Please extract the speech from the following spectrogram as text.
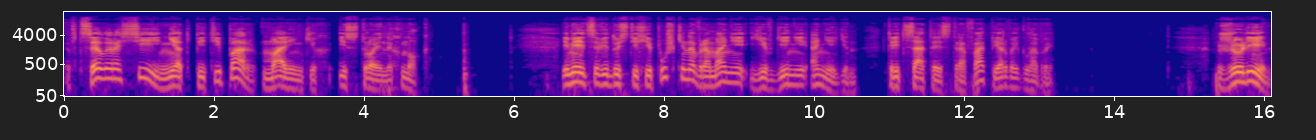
в целой России нет пяти пар маленьких и стройных ног. Имеется в виду стихи Пушкина в романе Евгений Онегин, 30-я строфа первой главы. Жули,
